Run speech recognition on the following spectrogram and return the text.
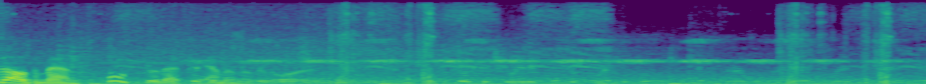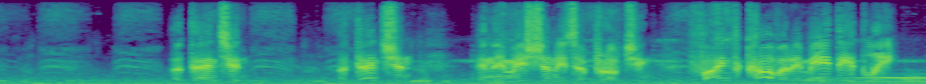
Peace out, man. Do that cannon of yours. Attention! Attention! An emission is approaching. Find cover immediately!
